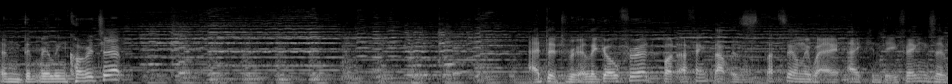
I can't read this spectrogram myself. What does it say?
and didn't really encourage it. I did really go for it, but I think that was that's the only way I can do things. If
